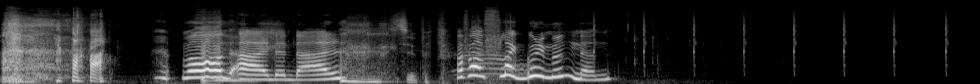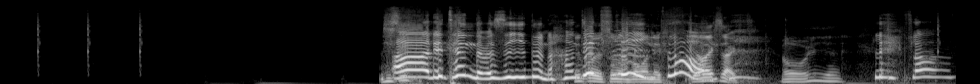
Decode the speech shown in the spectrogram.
Vad är det där? Super. Varför har han flaggor i munnen? Ah, det är tänder med sidorna. Det, var är ett flygplan! Ja, exakt. Oj. Flygplan.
